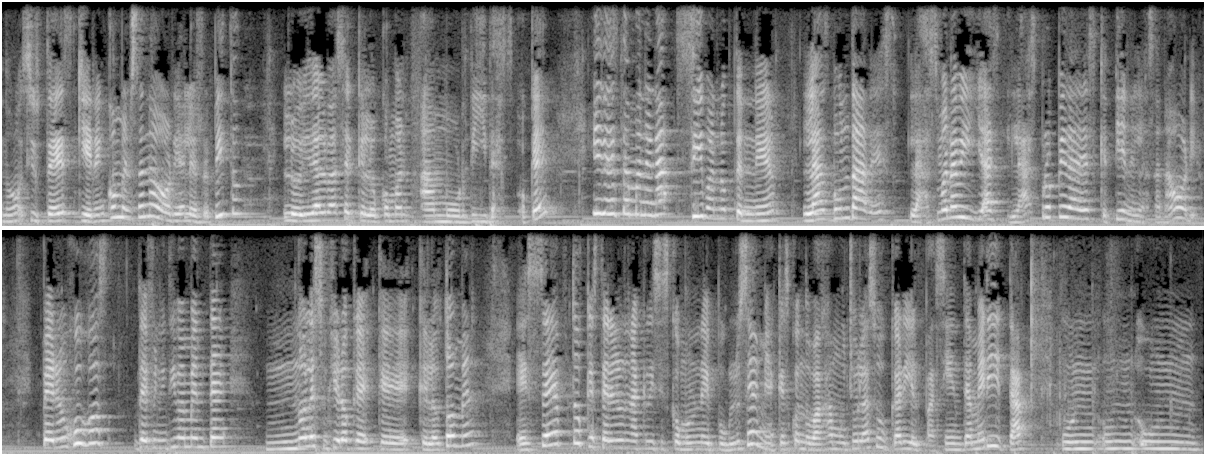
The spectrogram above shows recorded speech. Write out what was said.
¿no? Si ustedes quieren comer zanahoria, les repito, lo ideal va a ser que lo coman a mordidas, ¿ok? Y de esta manera sí van a obtener las bondades, las maravillas y las propiedades que tiene la zanahoria. Pero en jugos definitivamente no les sugiero que, que lo tomen excepto que estén en una crisis como una hipoglucemia, que es cuando baja mucho el azúcar y el paciente amerita un,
